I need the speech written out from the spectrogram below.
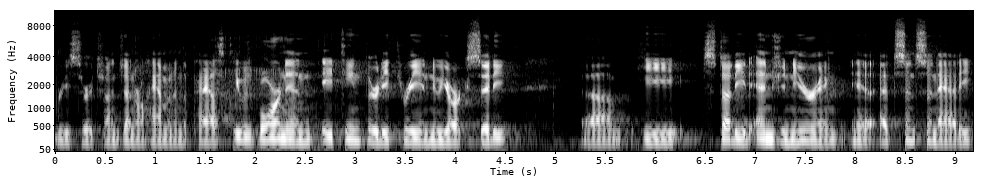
research on General Hammond in the past. He was born in 1833 in New York City. Um, he studied engineering at Cincinnati.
